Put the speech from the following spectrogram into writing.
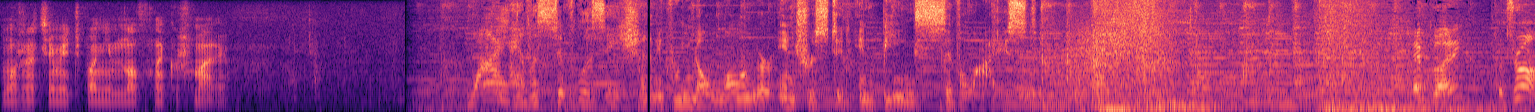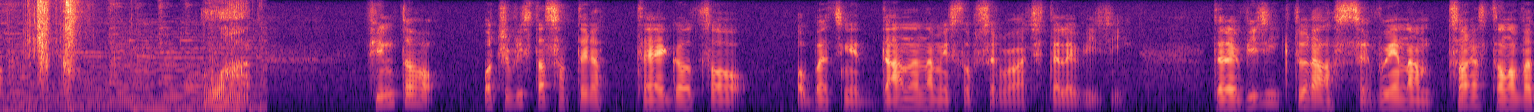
możecie mieć po nim nocne koszmary. Why have a civilization if we're no longer interested in being civilized? Hey, buddy, what's wrong? A lot. Film to oczywista satyra tego, co obecnie dane nam jest obserwować w telewizji. Telewizji, która serwuje nam coraz to nowe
